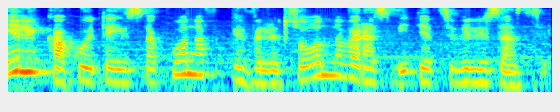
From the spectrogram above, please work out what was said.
или какой-то из законов эволюционного развития цивилизации.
